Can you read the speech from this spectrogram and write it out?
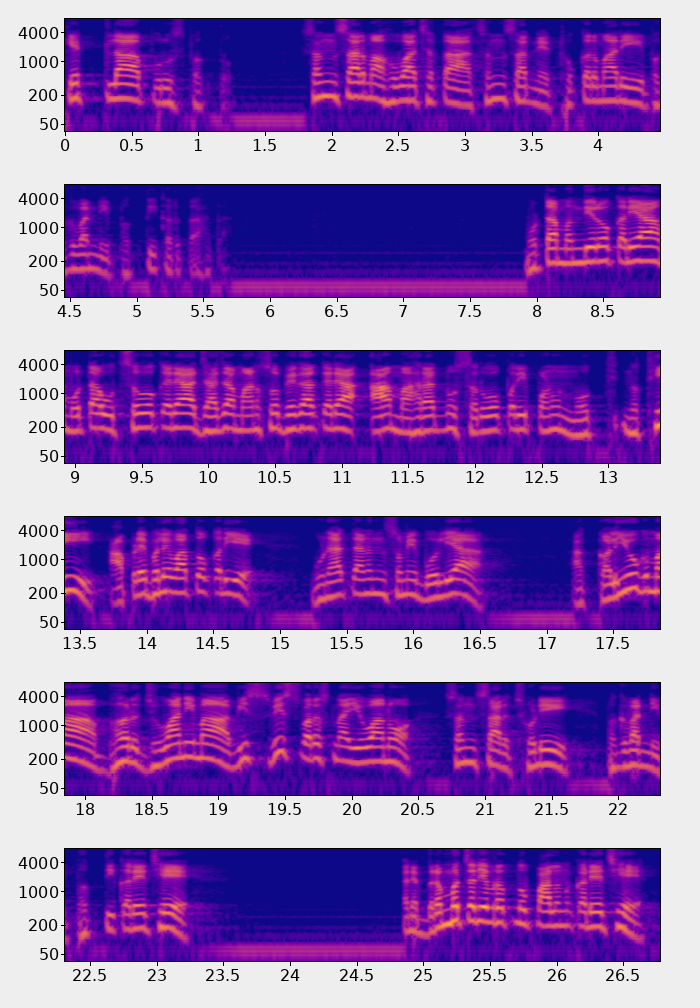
કેટલા પુરુષ ભક્તો, સંસારમાં હોવા છતાં સંસારને ઠોકર મારી ભગવાનની ભક્તિ કરતા હતા. મોટા મંદિરો કર્યા, મોટા ઉત્સવો કર્યા, જાજા માણસો ભેગા કર્યા, આ મહારાજનું સર્વોપરીપણું નથી આપણે ભલે વાતો કરીએ. ગુણાત્યાનંદ સ્વામી બોલ્યા, આ કળિયુગમાં ભર જુવાનીમાં વીસ વીસ વર્ષના યુવાનો સંસાર છોડી ભગવાનની ભક્તિ કરે છે અને બ્રહ્મચર્ય વ્રતનું પાલન કરે છે.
